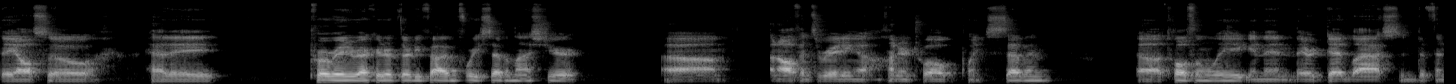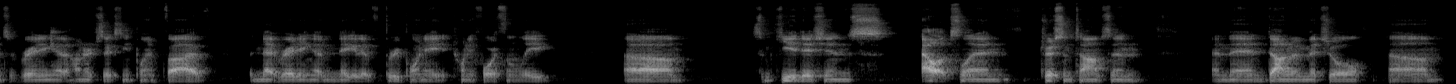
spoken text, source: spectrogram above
they also had a prorated record of 35 and 47 last year. Um, an offensive rating of 112.7 uh, 12th in the league, and then they're dead last in defensive rating at 116.5, a net rating of negative 3.8, 24th in the league. Um, some key additions Alex Len, Tristan Thompson, and then Donovan Mitchell um,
